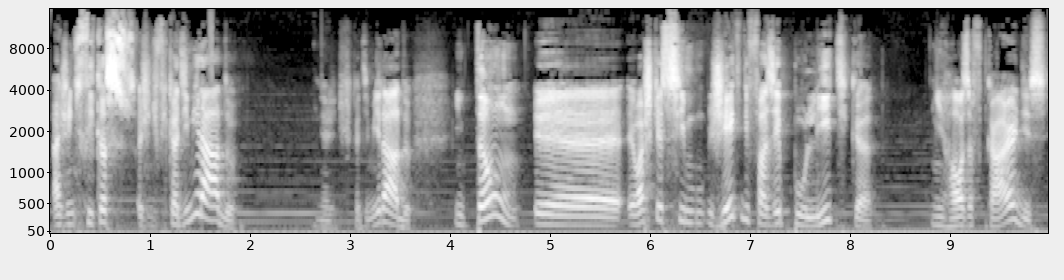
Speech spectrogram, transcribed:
a gente fica, a gente fica admirado. A gente fica admirado. Então, é, eu acho que esse jeito de fazer política em House of Cards,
